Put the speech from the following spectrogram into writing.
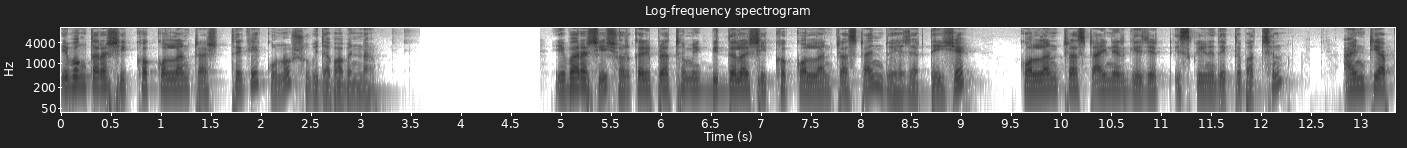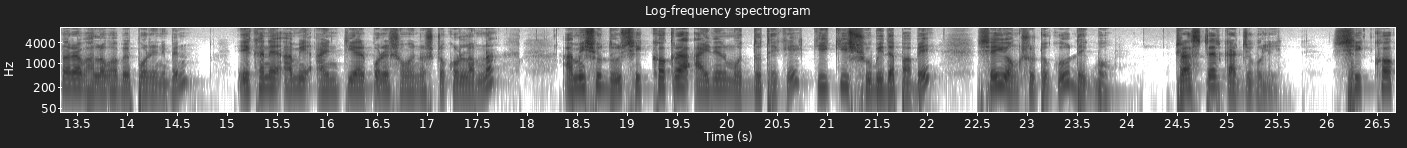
এবং তারা শিক্ষক কল্যাণ ট্রাস্ট থেকে কোনো সুবিধা পাবেন না। এবার আসি সরকারি প্রাথমিক বিদ্যালয় শিক্ষক কল্যাণ ট্রাস্ট আইন দুই হাজার তেইশে। কল্যাণ ট্রাস্ট আইনের গেজেট স্ক্রিনে দেখতে পাচ্ছেন। আইনটি আপনারা ভালোভাবে পড়ে নেবেন। এখানে আমি আইনটি আর পরে সময় নষ্ট করলাম না। আমি শুধু শিক্ষকরা আইনের মধ্য থেকে কি কি সুবিধা পাবে সেই অংশটুকু দেখব। ট্রাস্টের কার্যবলী। শিক্ষক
